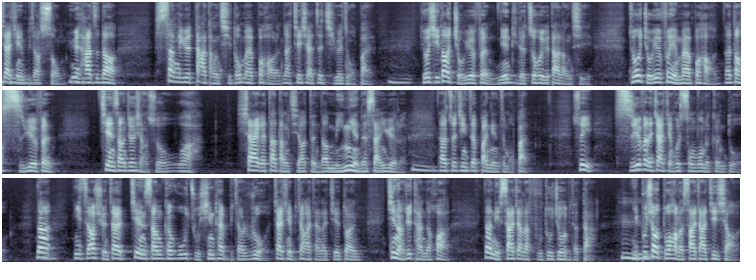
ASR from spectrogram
价钱也比较松，嗯、因为他知道上个月大档期都卖不好了，那接下来这几个月怎么办？嗯、尤其到九月份年底的最后一个大档期，如果九月份也卖不好，那到十月份建商就想说，哇，下一个大档期要等到明年的三月了，嗯、那最近这半年怎么办？所以十月份的价钱会松动的更多。那你只要选在建商跟屋主心态比较弱、价钱比较好谈的阶段进场去谈的话，那你杀价的幅度就会比较大。嗯、你不需要多好的杀价技巧。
